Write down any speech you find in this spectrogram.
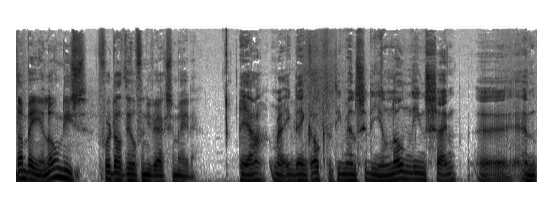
dan ben je een loondienst voor dat deel van die werkzaamheden. Ja, maar ik denk ook dat die mensen die in loondienst zijn... Uh, en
